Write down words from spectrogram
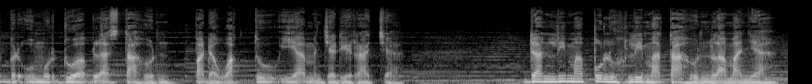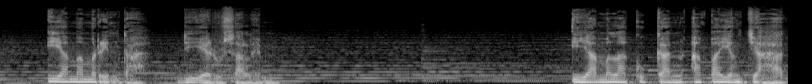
berumur 12 tahun pada waktu ia menjadi raja. Dan 55 tahun lamanya ia memerintah di Yerusalem. Ia melakukan apa yang jahat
